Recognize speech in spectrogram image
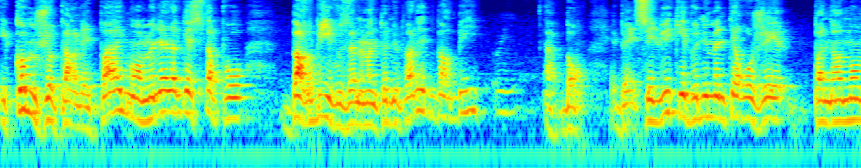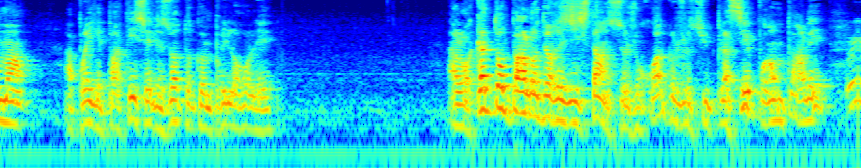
Et comme je ne parlais pas, ils m'ont emmené à la Gestapo. Barbie, vous en avez entendu parler de Barbie? Oui. Ah bon, eh ben, c'est lui qui est venu m'interroger pendant un moment. Après, il est parti, c'est les autres qui ont pris le relais. Alors, quand on parle de résistance, je crois que je suis placé pour en parler. Oui,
